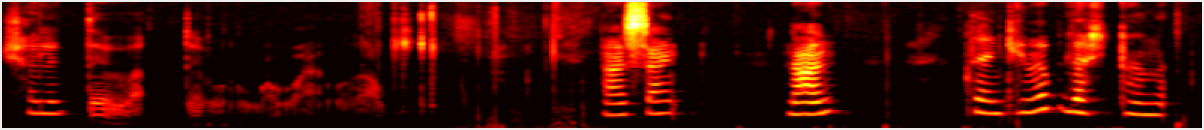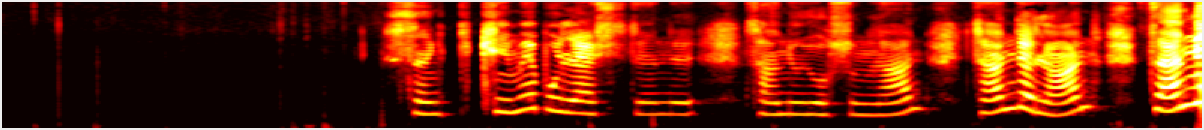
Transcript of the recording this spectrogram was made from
Şöyle devam. Lan sen lan sen kime bulaştığını sen kime bulaştığını sanıyorsun lan? Sen de lan. Sen de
